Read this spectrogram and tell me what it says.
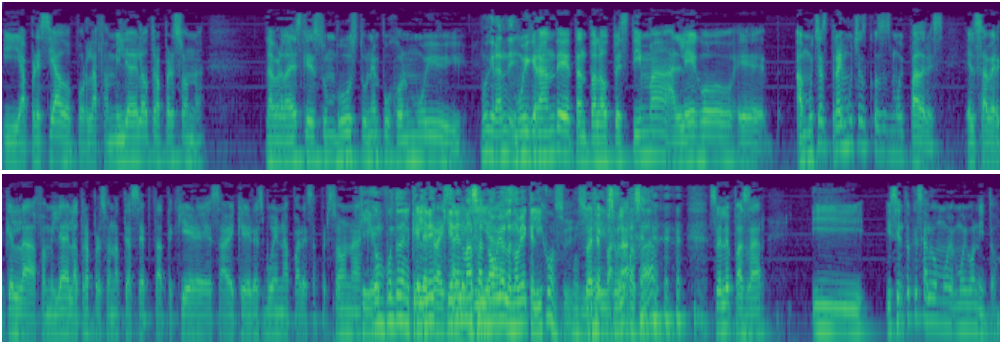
y apreciado por la familia de la otra persona, la verdad es que es un boost, un empujón muy Muy grande. muy grande tanto a la autoestima, al ego, eh, a muchas trae muchas cosas muy padres. El saber que la familia de la otra persona te acepta, te quiere, sabe que eres buena para esa persona. que llega un punto en el que, que le quiere- traes quieren más al novio o la novia que al hijo. Sí. Suele pasar. Suele pasar. Suele pasar. Y, y siento que es algo muy, muy bonito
